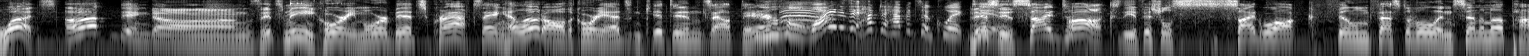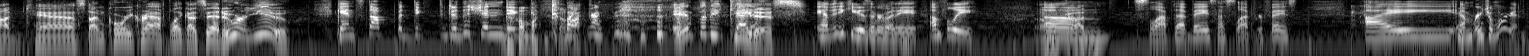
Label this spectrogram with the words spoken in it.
What's up, ding dongs? It's me, Corey Morbits Craft, saying hello to all the Corey heads and kittens out there. No, why does it have to happen so quick? This is Side Talks, the official Sidewalk Film Festival and Cinema podcast. I'm Corey Craft. Like I said, who are you? Can't Stop Addicted to the Shindig. Oh my God. Anthony Kiedis. Anthony Hughes, everybody. I'm Flea. Oh my God. Um, slap that bass, I slap your face. I am Rachel Morgan.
